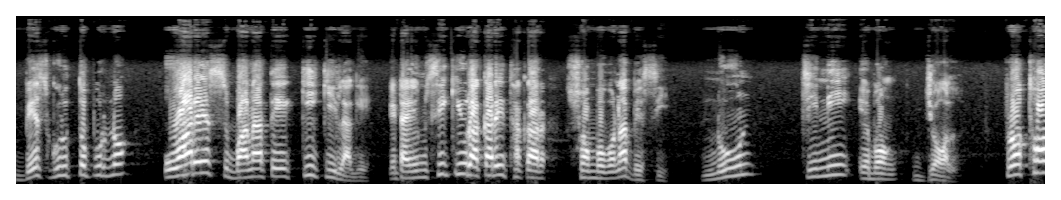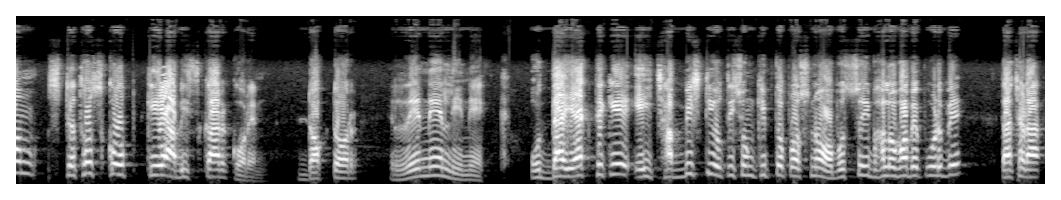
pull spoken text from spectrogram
বেশ গুরুত্বপূর্ণ, ওআরএস বানাতে কি কি লাগে? এটা এমসিকিউর আকারেই থাকার সম্ভাবনা বেশি। নুন, চিনি এবং জল। প্রথম স্টেথোস্কোপ কে আবিষ্কার করেন? Doctor Rene Laennec. অধ্যায় এক থেকে এই ছাব্বিশটি অতি সংক্ষিপ্ত প্রশ্ন অবশ্যই ভালোভাবে পড়বে। তাছাড়া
